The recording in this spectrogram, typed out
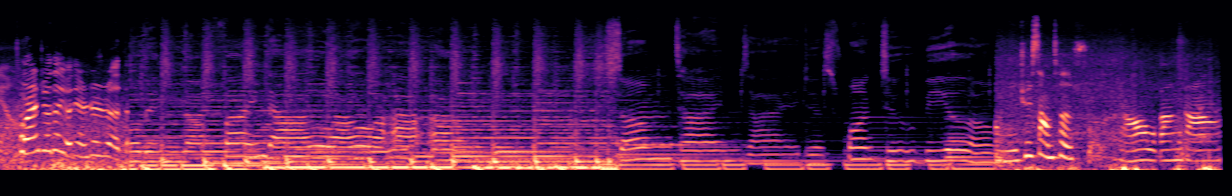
亮。突然觉得有点热热的。Then I'll find out. Sometimes I just want to be alone. 你去上厕所了，然后我刚刚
